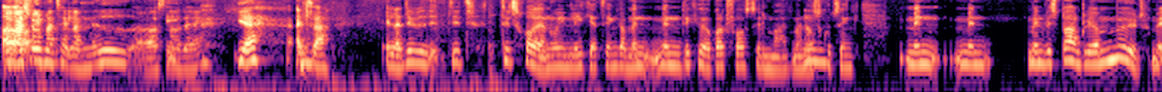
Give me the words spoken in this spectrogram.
Og, og også at man taler ned og sådan noget der, ikke? Ja, altså, eller det, det, det tror jeg nu egentlig ikke, jeg tænker, men, men det kan jeg jo godt forestille mig, at man mm. også Mm. kunne tænke. Men, men, men hvis børn bliver mødt med,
